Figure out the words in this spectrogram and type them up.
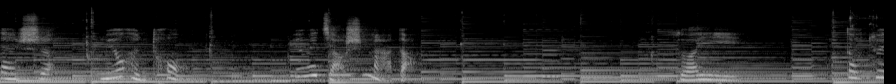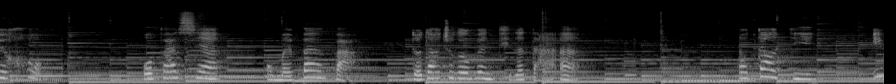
但是没有很痛，因为脚是麻的，所以到最后我发现我没办法得到这个问题的答案。我到底应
